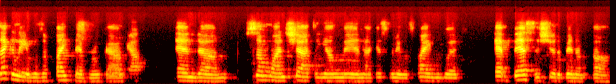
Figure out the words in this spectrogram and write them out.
Secondly, it was a fight that broke out, Yeah. and um, someone shot the young man. I guess when they was fighting, but at best it should have been a um,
